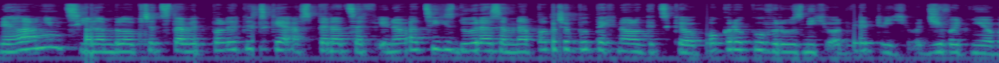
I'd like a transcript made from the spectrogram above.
kde hlavním cílem bylo představit politické aspirace v inovacích s důrazem na potřebu technologického pokroku v různých odvětvích od životního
